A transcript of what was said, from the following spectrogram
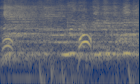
Oh. Oh.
